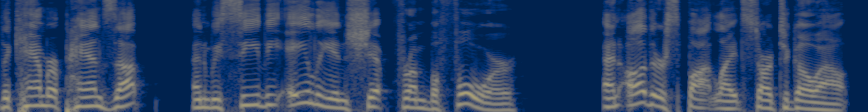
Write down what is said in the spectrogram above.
The camera pans up, and we see the alien ship from before, and other spotlights start to go out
